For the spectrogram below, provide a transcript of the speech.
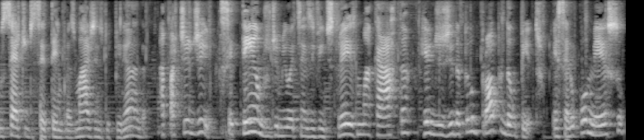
o 7 de setembro, às margens do Ipiranga, a partir de setembro de 1823, numa carta redigida pelo próprio Dom Pedro. Esse era o começo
